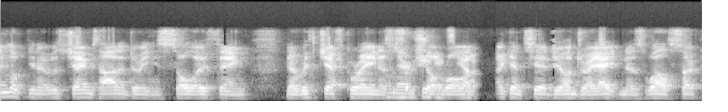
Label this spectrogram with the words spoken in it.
mean, look, you know, it was James Harden doing his solo thing, you know, with Jeff Green as and a sort of shot roller yep. against yeah, DeAndre Ayton as well. So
